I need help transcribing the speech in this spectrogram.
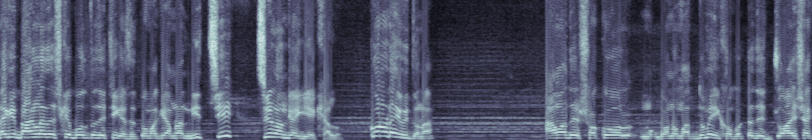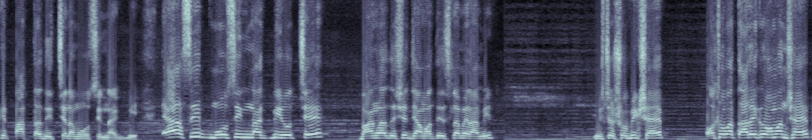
নাকি বাংলাদেশকে বলতো যে, ঠিক আছে, তোমাকে আমরা নিচ্ছি, শ্রীলঙ্কায় গিয়ে খেলো। কোনোটাই হইতো না। আমাদের সকল গণমাধ্যমে এই খবরটা যে জয়শাকে পাত্তা দিচ্ছে না মহসিন নাকবি আসিফ মহসিন নাকবি হচ্ছে বাংলাদেশের জামাতে ইসলামের আমির, মিস্টার শফিক সাহেব, অথবা তারেক রহমান সাহেব।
